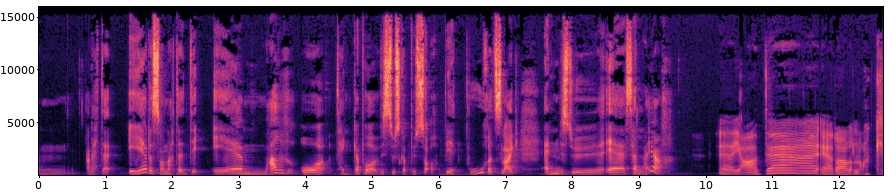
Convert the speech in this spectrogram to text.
Um, Anette, er det sånn at det er mer å tenke på hvis du skal pusse opp i et borettslag, enn hvis du er selveier? Uh, ja, det er det nok.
